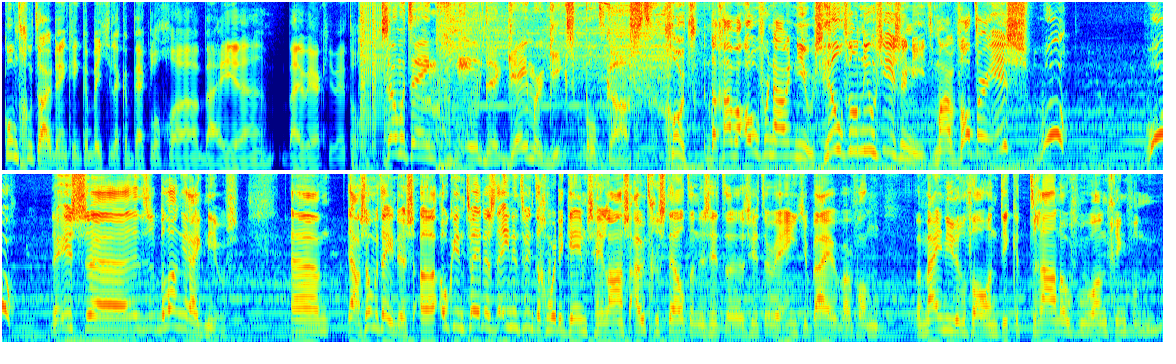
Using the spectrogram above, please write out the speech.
komt goed uit, denk ik. Een beetje lekker backlog bij, bij werk, je weet toch. Zometeen in de Gamer Geeks podcast. Goed, dan gaan we over naar het nieuws. Heel veel nieuws is er niet. Maar wat er is. Woe! Woe! Er is, uh, is belangrijk nieuws. Um, ja, zometeen dus. Uh, ook in 2021 worden games helaas uitgesteld. En er zit, uh, zit er weer eentje bij waarvan bij mij in ieder geval een dikke traan over mijn wang ging. Van,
